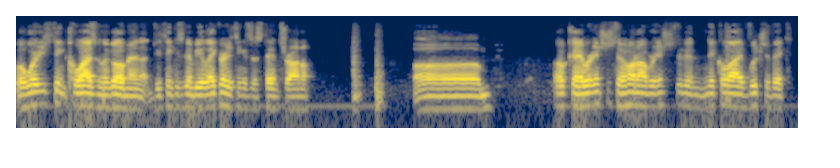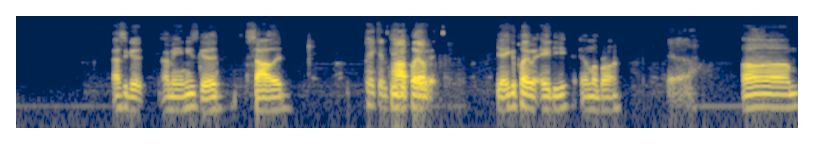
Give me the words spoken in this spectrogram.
But where do you think Kawhi's going to go, man? Do you think he's going to be a Laker or do you think he's going to stay in Toronto? Um, Okay, we're interested. Hold on. We're interested in Nikolai Vucevic. that's a good. I mean, he's good, solid. Pick and pop, play with. Yeah, he could play with AD and LeBron. Yeah. Um,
